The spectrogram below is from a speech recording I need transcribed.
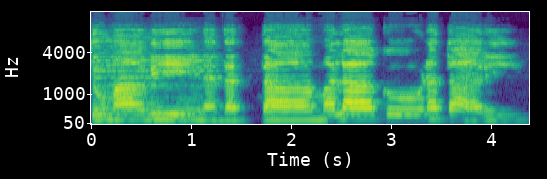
तुम्हा वीण दत्ता मला कोण तारी.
